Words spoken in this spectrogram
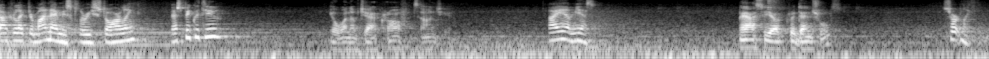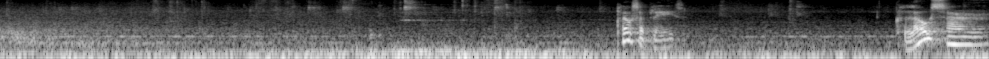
Dr. Lecter, my name is Clarice Starling. May I speak with you? You're one of Jack Crawford's, aren't you? I am, yes. May I see your credentials? Certainly. Closer, please. Closer.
